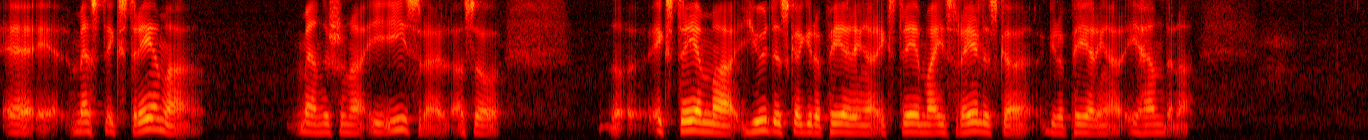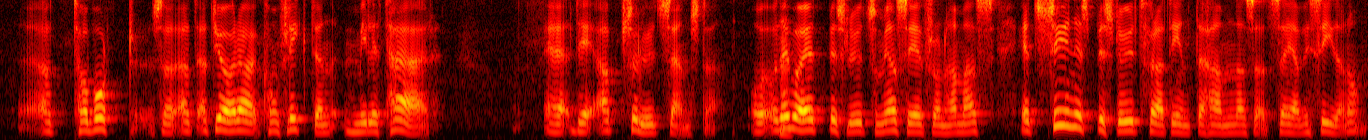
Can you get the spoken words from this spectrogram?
eh, mest extrema människorna i Israel. Alltså extrema judiska grupperingar, extrema israeliska grupperingar i händerna. Att ta bort, så att, att göra konflikten militär är det absolut sämsta. Och, och det var ett beslut som jag ser från Hamas. Ett cyniskt beslut för att inte hamna så att säga vid sidan om.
